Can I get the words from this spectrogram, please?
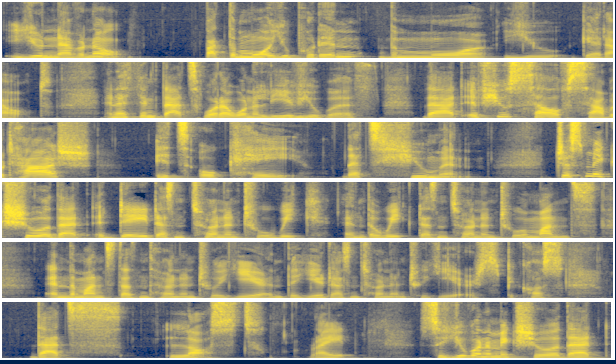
You never know. But the more you put in, the more you get out. And I think that's what I want to leave you with that if you self sabotage, it's okay. That's human. Just make sure that a day doesn't turn into a week, and the week doesn't turn into a month, and the month doesn't turn into a year, and the year doesn't turn into years. Because that's lost, right? So you want to make sure that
